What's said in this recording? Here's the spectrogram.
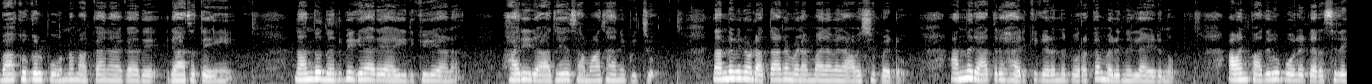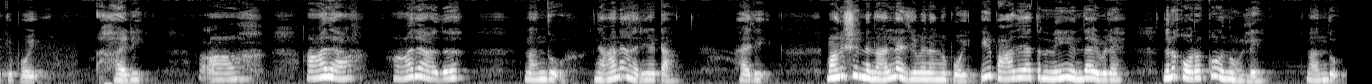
വാക്കുകൾ പൂർണമാക്കാനാകാതെ രാധ തേങ്ങി. നന്ദു നിർവികാരയായിരിക്കുകയാണ്. ഹരി രാധയെ സമാധാനിപ്പിച്ചു. നന്ദുവിനോട് അത്താഴം വിളമ്പാൻ അവൻ ആവശ്യപ്പെട്ടു. അന്ന് രാത്രി ഹരിക്ക് കിടന്നിട്ട് ഉറക്കം വരുന്നില്ലായിരുന്നു. അവൻ പതിവ് പോലെ ടെറസിലേക്ക് പോയി. ഹരി ആരാ? ആരാ അത്? നന്ദു ഞാനാ ഹരിയേട്ടാ. ഹരി മനുഷ്യന്റെ നല്ല ജീവൻ അങ്ങ് പോയി. ഈ പാദയാത്ര നീ എന്താ ഇവിടെ? നിനക്ക് ഉറക്കമൊന്നുമില്ലേ? നന്ദു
